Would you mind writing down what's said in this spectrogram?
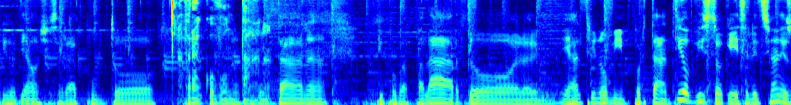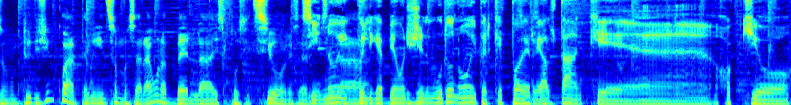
Ricordiamoci sarà appunto Franco Fontana. Fontana, Pippo Pappalardo eh, e altri nomi importanti. Io ho visto che i selezionati sono più di 50, quindi insomma sarà una bella esposizione. Sì, sarà... noi quelli che abbiamo ricevuto noi, perché poi sì, in realtà anche eh, Occhio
